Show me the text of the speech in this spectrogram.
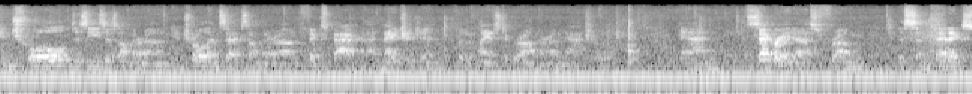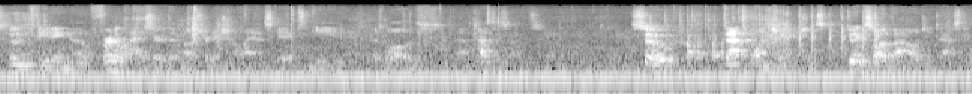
control diseases on their own, control insects on their own, fix back uh, nitrogen for the plants to grow on their own naturally, and separate us from the synthetic spoon feeding of fertilizer that most traditional landscapes need, as well as uh, pesticides. So that's one change, is doing soil biology testing.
